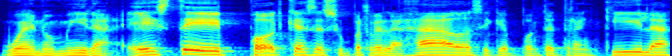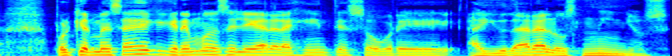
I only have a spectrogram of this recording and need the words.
Bueno, mira, este podcast es súper relajado, así que ponte tranquila, porque el mensaje que queremos hacer llegar a la gente sobre ayudar a los niños.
